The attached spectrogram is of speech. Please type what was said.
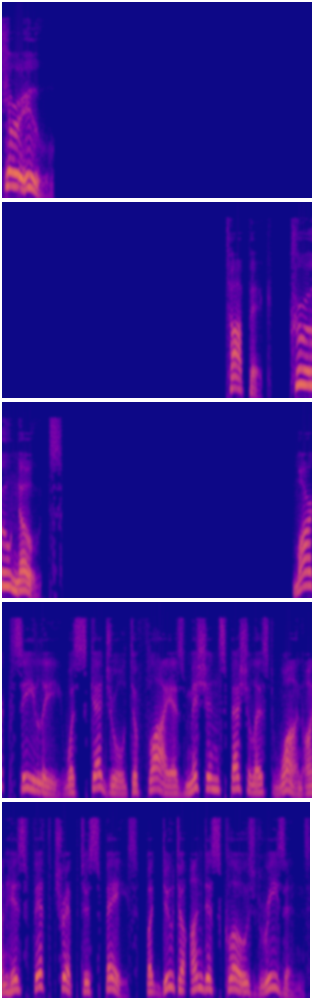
Kourou Topic: Crew notes. Mark C. Lee was scheduled to fly as Mission Specialist 1 on his fifth trip to space, but due to undisclosed reasons,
